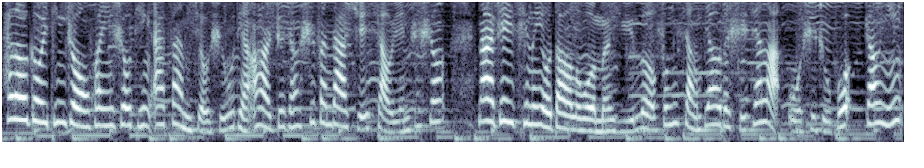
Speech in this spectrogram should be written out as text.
Hello，各位听众，欢迎收听 FM 九十五点二浙江师范大学校园之声。那这一期呢，又到了我们娱乐风向标的时间了，我是主播张宁。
